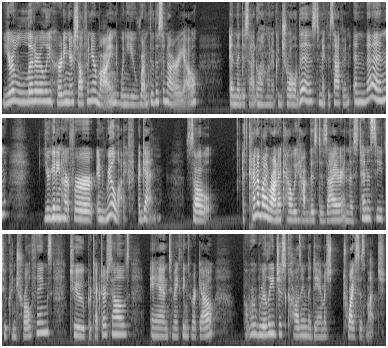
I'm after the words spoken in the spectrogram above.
you're literally hurting yourself in your mind when you run through the scenario and then decide, oh, I'm going to control this to make this happen. And then you're getting hurt for in real life again. So it's kind of ironic how we have this desire and this tendency to control things, to protect ourselves, and to make things work out, but we're really just causing the damage twice as much.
